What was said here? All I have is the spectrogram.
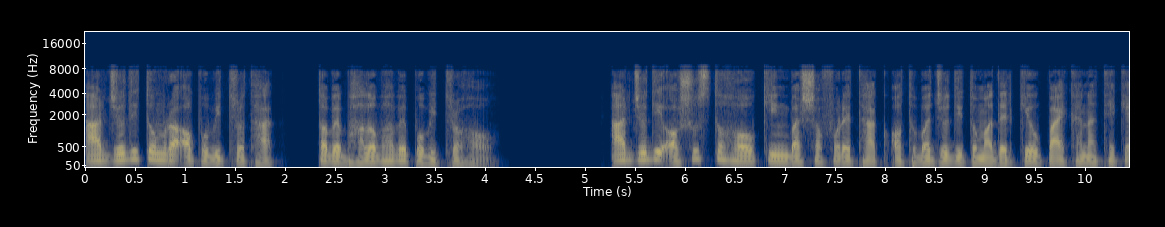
আর যদি তোমরা অপবিত্র থাক, তবে ভালোভাবে পবিত্র হও। আর যদি অসুস্থ হও কিংবা সফরে থাক অথবা যদি তোমাদের কেউ পায়খানা থেকে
